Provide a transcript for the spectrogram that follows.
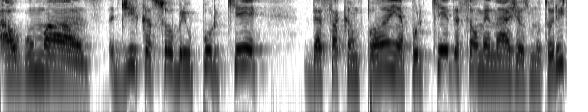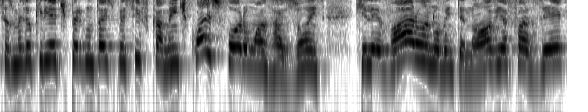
algumas dicas sobre o porquê dessa campanha, por que dessa homenagem aos motoristas, mas eu queria te perguntar especificamente quais foram as razões que levaram a 99 a fazer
